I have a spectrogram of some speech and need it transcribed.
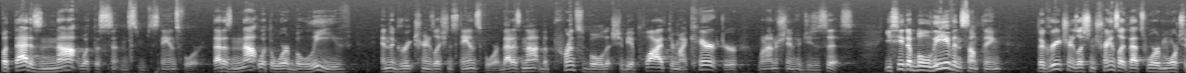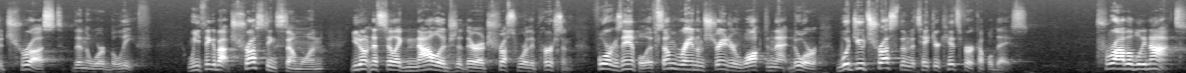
But that is not what the sentence stands for. That is not what the word believe in the Greek translation stands for. That is not the principle that should be applied through my character when I understand who Jesus is. You see, to believe in something, the Greek translation translates that word more to trust than the word belief. When you think about trusting someone, you don't necessarily acknowledge that they're a trustworthy person. For example, if some random stranger walked in that door, would you trust them to take your kids for a couple days? Probably not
